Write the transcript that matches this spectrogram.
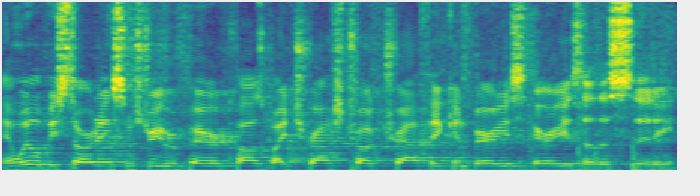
And we will be starting some street repair caused by trash truck traffic in various areas of the city.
